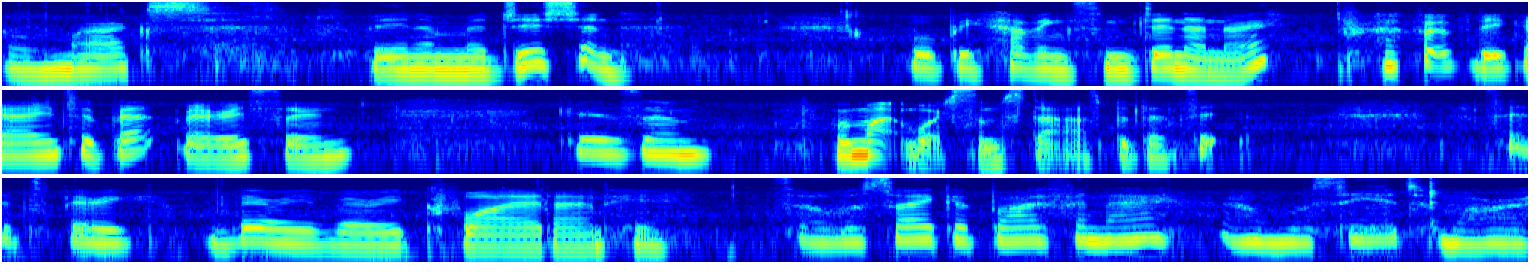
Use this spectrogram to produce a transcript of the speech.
Well, Mark's been a magician. We'll be having some dinner now. Probably going to bed very soon. Because um, We might watch some stars, but that's it. That's it. It's very, very, very quiet out here. So we'll say goodbye for now, and we'll see you tomorrow.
